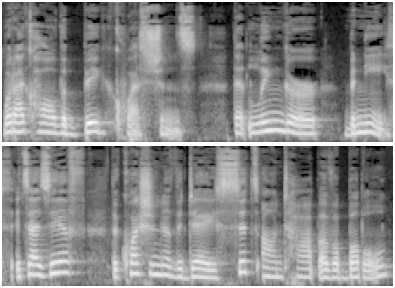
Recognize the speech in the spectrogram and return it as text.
what I call the big questions that linger beneath. It's as if the question of the day sits on top of a bubble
